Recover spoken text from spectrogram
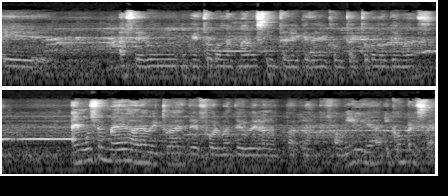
eh, hacer un, gesto con las manos sin tener que tener contacto con los demás. Hay muchos medios ahora virtuales de formas de ver a la, familia y conversar.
